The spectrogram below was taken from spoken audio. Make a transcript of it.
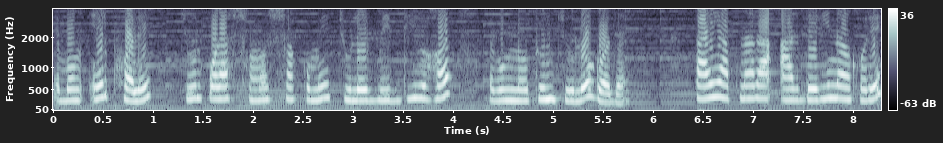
এবং এর ফলে চুল পড়ার সমস্যা কমে চুলের বৃদ্ধি হয় এবং নতুন চুলও গজায়। তাই আপনারা আর দেরি না করে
